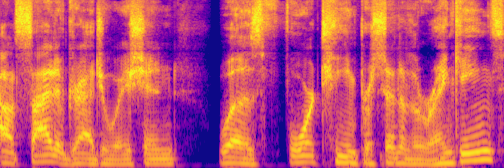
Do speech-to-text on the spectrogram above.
outside of graduation was 14% of the rankings,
